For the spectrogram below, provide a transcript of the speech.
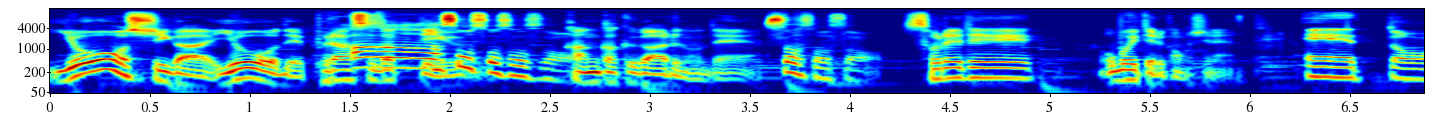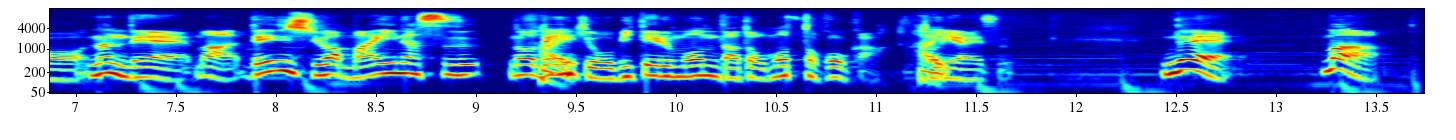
陽子が陽でプラスだってあーそういそうそうそう。う感覚があるので。そうそうそう。それで覚えてるかもしれん。えーっとなんでまあ電子はマイナスの電気を帯びているもんだと思っとこうか、はい。とりあえず。でまあ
